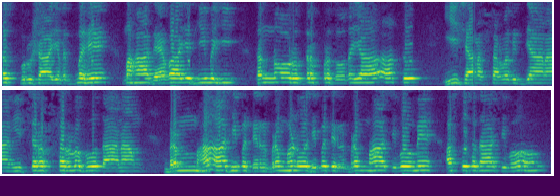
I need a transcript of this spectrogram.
तत्पुरुषाय विद्महे महादेवाय धीमहि तन्नो रुद्र प्रचोदयात् ईशान सर्व विद्यानां ईश्वर ईशानः सर्वविद्यानाम्, ईश्वरः सर्वभूतानाम् ब्रह्मा शिवो मे अस्तु सदा शिवोऽहम्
